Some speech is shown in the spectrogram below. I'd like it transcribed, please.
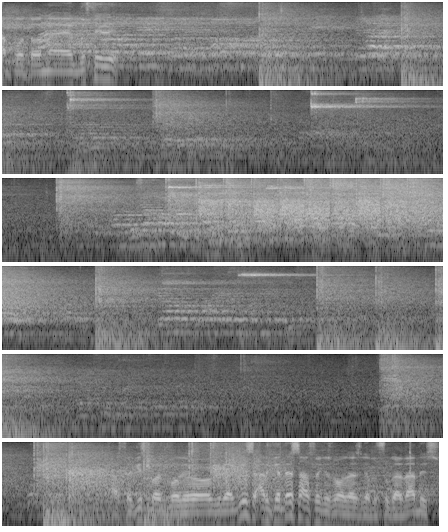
από τον ε, Γκουστίδη. Αστοχής πρώτη βολή ο Κυριακής, αρκετές αστοχές βολές για τους Σουγκαρδάτης.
